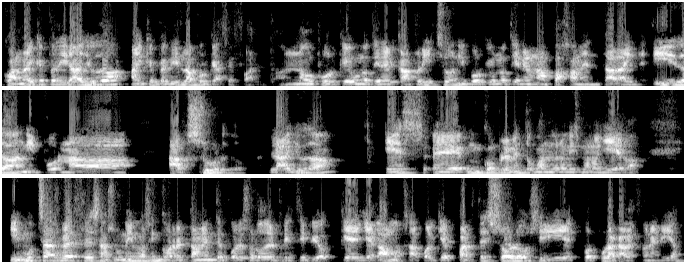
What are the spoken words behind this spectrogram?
cuando hay que pedir ayuda, hay que pedirla porque hace falta. No porque uno tiene el capricho, ni porque uno tiene una paja mental ahí metida, ni por nada absurdo. La ayuda es eh, un complemento cuando uno mismo no llega. Y muchas veces asumimos incorrectamente, por eso lo del principio, que llegamos a cualquier parte solos y por pura cabezonería.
